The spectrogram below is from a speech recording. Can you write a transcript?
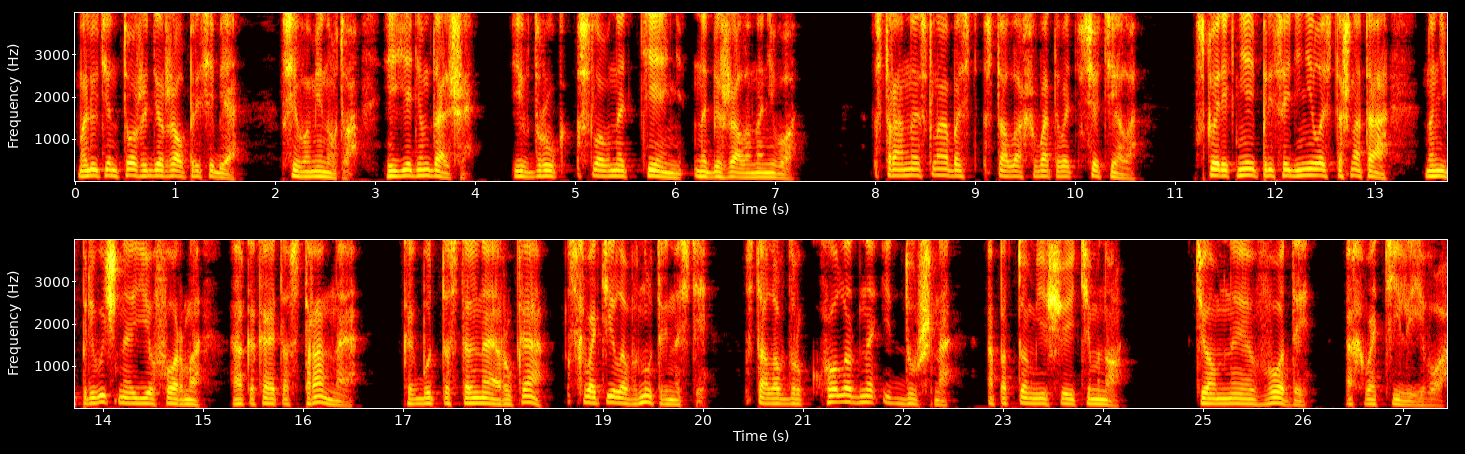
Малютин тоже держал при себе. Всего минуту. И едем дальше. И вдруг, словно тень, набежала на него. Странная слабость стала охватывать все тело. Вскоре к ней присоединилась тошнота, но не привычная ее форма, а какая-то странная. Как будто стальная рука схватила внутренности. Стало вдруг холодно и душно, а потом еще и темно. Темные воды — охватили его.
